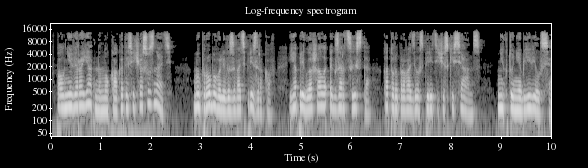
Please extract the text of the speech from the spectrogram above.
Вполне вероятно, но как это сейчас узнать? Мы пробовали вызывать призраков. Я приглашала экзорциста, который проводил спиритический сеанс. Никто не объявился.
